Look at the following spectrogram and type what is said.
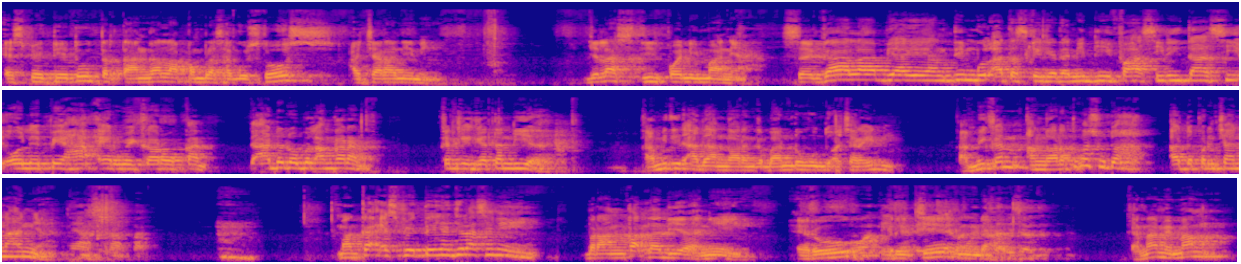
SPT itu tertanggal 18 Agustus acaranya ini. Jelas di poin 5-nya. Segala biaya yang timbul atas kegiatan ini difasilitasi oleh PHR WK Rokan. Tidak ada double anggaran. Kan kegiatan dia. Kami tidak ada anggaran ke Bandung untuk acara ini. Kami kan anggaran itu kan sudah ada perencanaannya. Ya, maka SPT-nya jelas ini. Berangkatlah dia nih. Eru, oh, Rice, Munda. Karena memang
